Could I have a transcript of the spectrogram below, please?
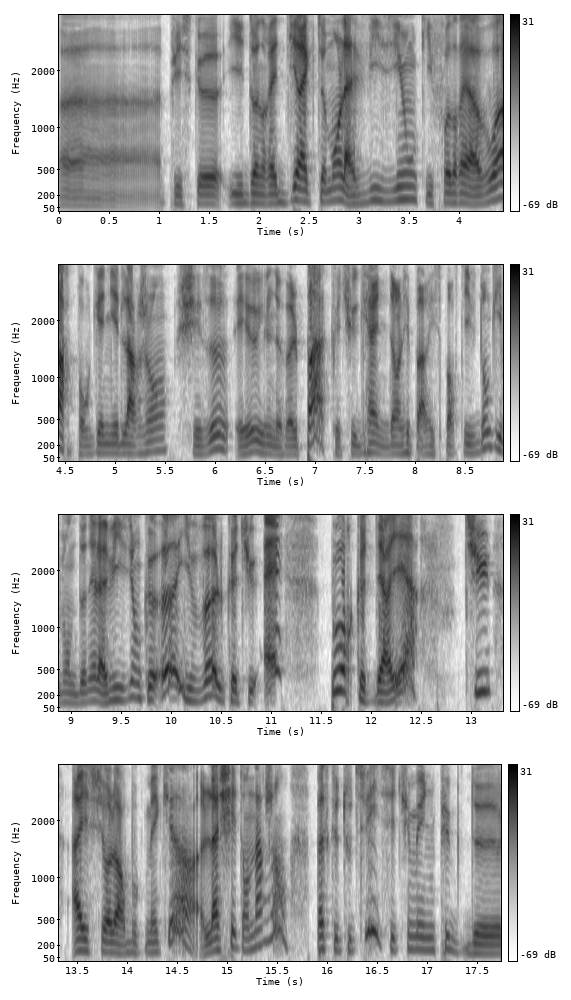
euh, puisqu'ils donneraient directement la vision qu'il faudrait avoir pour gagner de l'argent chez eux, et eux, ils ne veulent pas que tu gagnes dans les paris sportifs, donc ils vont te donner la vision que eux, ils veulent que tu aies, pour que derrière, tu ailles sur leur bookmaker, lâcher ton argent. Parce que tout de suite, si tu mets une pub de,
